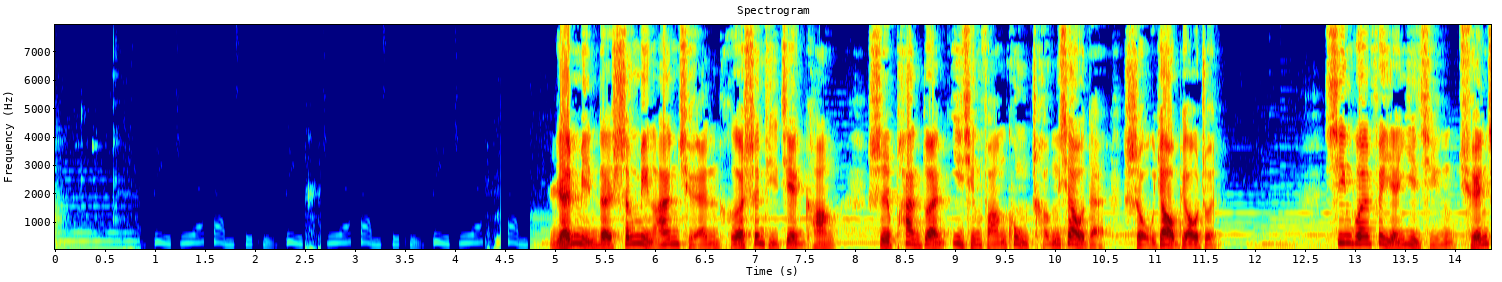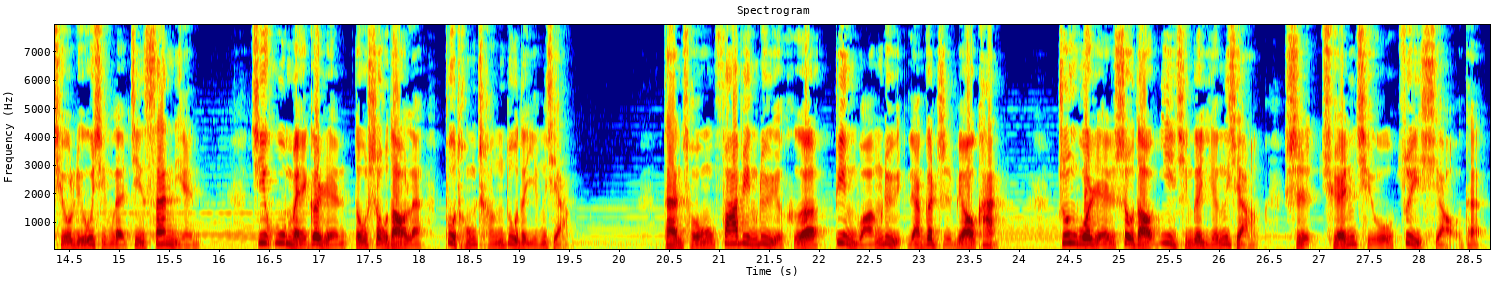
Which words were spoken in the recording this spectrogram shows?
人民的生命安全和身体健康。是判断疫情防控成效的首要标准。新冠肺炎疫情全球流行了近三年，几乎每个人都受到了不同程度的影响。但从发病率和病亡率两个指标看，中国人受到疫情的影响是全球最小的。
